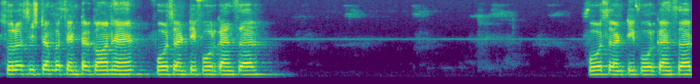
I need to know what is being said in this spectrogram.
solar system का सेंटर कौन है? फोर सेवेंटी फोर का आंसर फोर सेवेंटी फोर का आंसर।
